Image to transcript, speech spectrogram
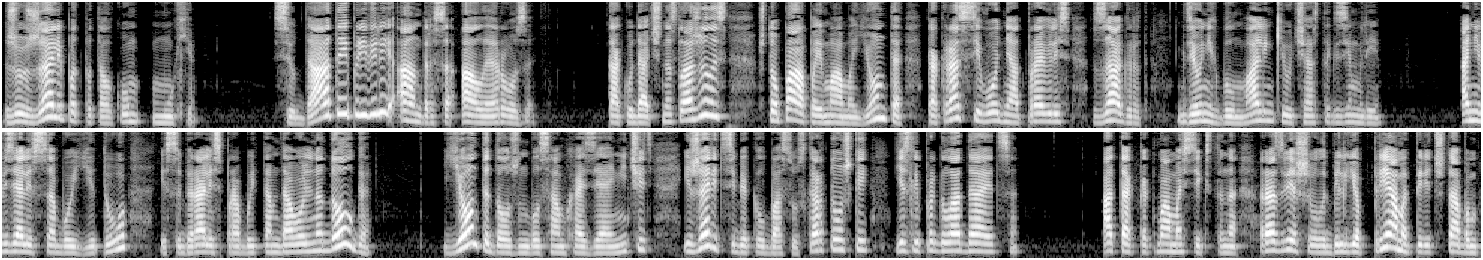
жужжали под потолком мухи. Сюда-то и привели Андерса алые розы. Так удачно сложилось, что папа и мама Йонте как раз сегодня отправились за город, где у них был маленький участок земли. Они взяли с собой еду и собирались пробыть там довольно долго — Йонте должен был сам хозяйничать и жарить себе колбасу с картошкой, если проголодается. А так как мама Сикстона развешивала белье прямо перед штабом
